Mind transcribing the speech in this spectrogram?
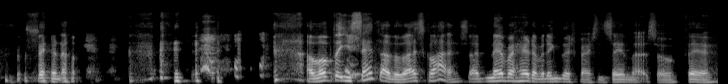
fair enough. I love that you said that though. That's class. I'd never heard of an English person saying that. So fair.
